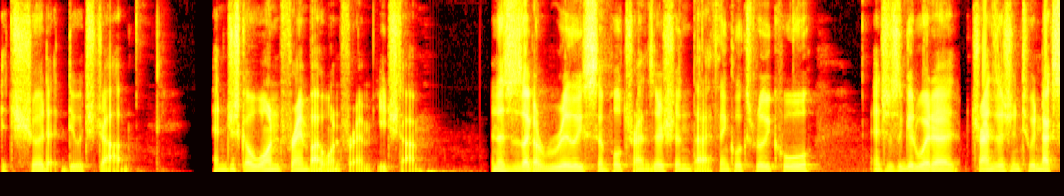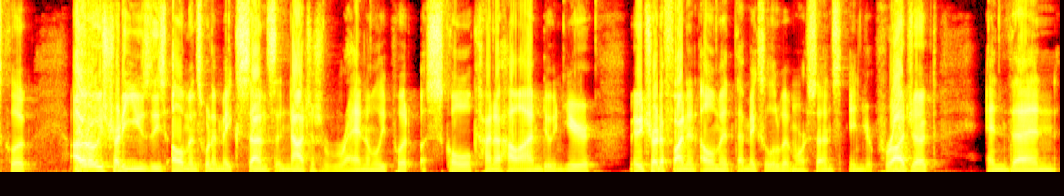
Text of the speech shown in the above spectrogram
it should do its job. And just go one frame by one frame each time. And this is like a really simple transition that I think looks really cool. It's just a good way to transition to a next clip. I would always try to use these elements when it makes sense and not just randomly put a skull, kind of how I'm doing here. Maybe try to find an element that makes a little bit more sense in your project and then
